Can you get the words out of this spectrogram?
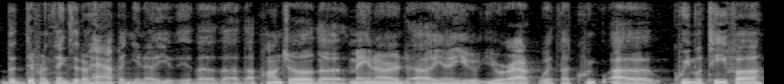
the different things that have happened. You know, you the the, the Pancho, the Maynard. Uh, you know, you you were out with uh, Queen, uh, Queen Latifah.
